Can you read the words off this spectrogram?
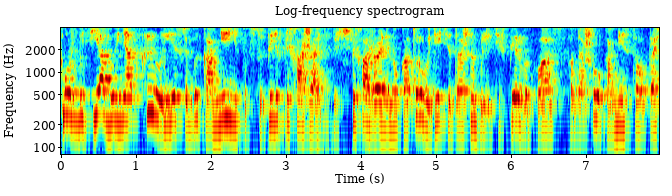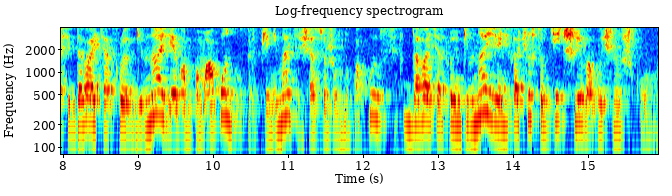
Может быть, я бы и не открыла, если бы ко мне не подступили прихожане. То есть прихожанин, у которого дети должны были идти в первый класс, подошел ко мне и стал просить, давайте откроем гимназию, я вам помогу. Он был предприниматель, сейчас уже он упокоился. Давайте откроем гимназию, я не хочу, чтобы дети шли в обычную школу.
